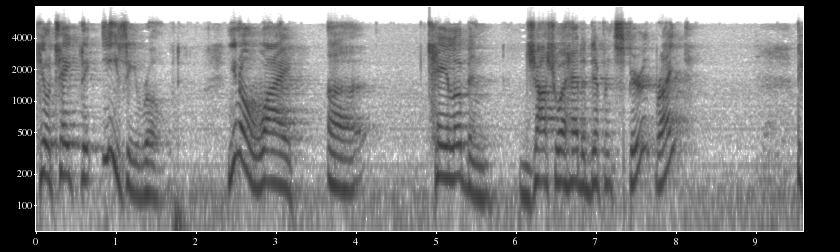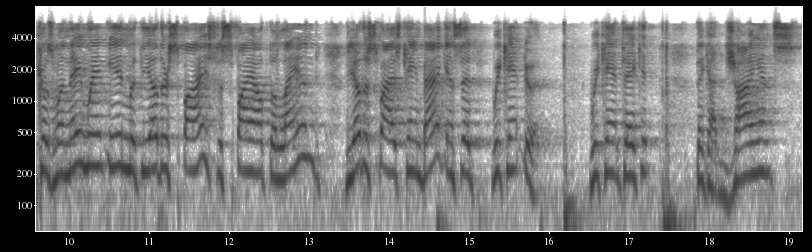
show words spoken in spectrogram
He'll take the easy road. You know why uh, Caleb and Joshua had a different spirit, right? Because when they went in with the other spies to spy out the land, the other spies came back and said, We can't do it. We can't take it. They got giants.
